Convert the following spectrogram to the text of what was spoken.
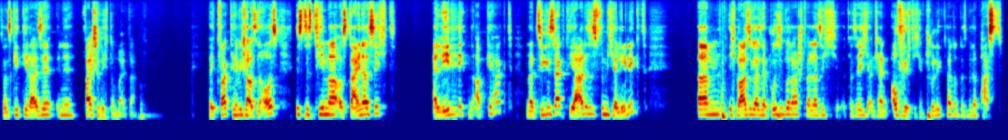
Sonst geht die Reise in eine falsche Richtung weiter. Ich habe gefragt, hey, wie schaut es denn aus? Ist das Thema aus deiner Sicht erledigt und abgehakt? Und hat sie gesagt, ja, das ist für mich erledigt. Ähm, ich war sogar sehr positiv überrascht, weil er sich tatsächlich anscheinend aufrichtig entschuldigt hat und das wieder passt.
